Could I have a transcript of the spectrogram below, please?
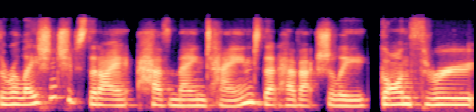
the relationships that I have maintained that have actually gone through,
